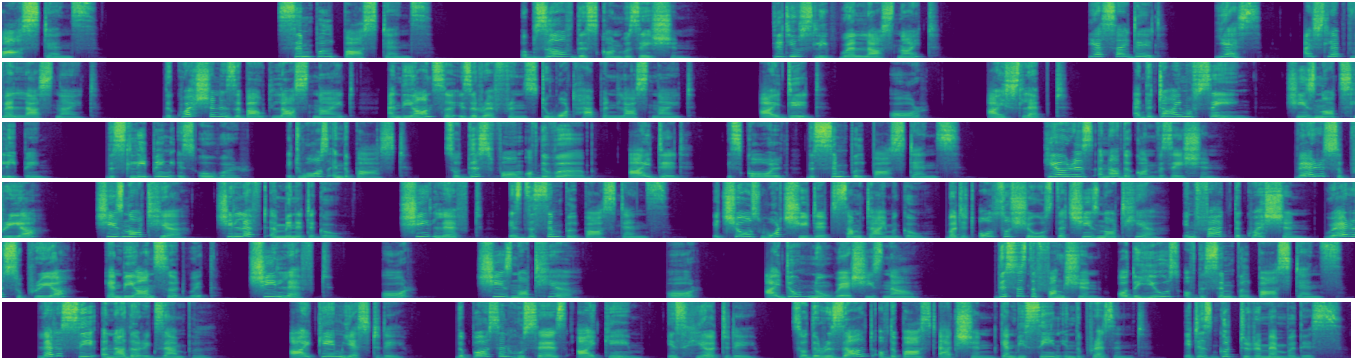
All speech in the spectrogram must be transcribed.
Past tense. Simple past tense. Observe this conversation. Did you sleep well last night? Yes, I did. Yes, I slept well last night. The question is about last night and the answer is a reference to what happened last night. I did or I slept. At the time of saying, she is not sleeping. The sleeping is over. It was in the past. So this form of the verb, I did, is called the simple past tense. Here is another conversation. Where is Supriya? She is not here. She left a minute ago. She left is the simple past tense. It shows what she did some time ago, but it also shows that she is not here. In fact, the question, Where is Supriya? can be answered with, She left, or She's not here, or I don't know where she's now. This is the function or the use of the simple past tense. Let us see another example. I came yesterday. The person who says I came is here today. So the result of the past action can be seen in the present. It is good to remember this.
